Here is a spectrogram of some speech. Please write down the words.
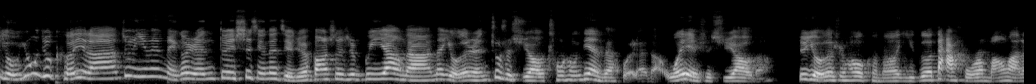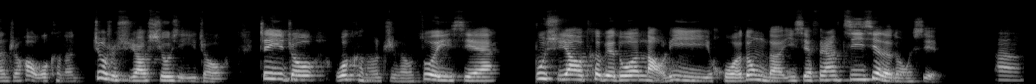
有用就可以了，就因为每个人对事情的解决方式是不一样的啊。那有的人就是需要充充电再回来的，我也是需要的。就有的时候可能一个大活忙完了之后，我可能就是需要休息一周。这一周我可能只能做一些不需要特别多脑力活动的一些非常机械的东西，嗯，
